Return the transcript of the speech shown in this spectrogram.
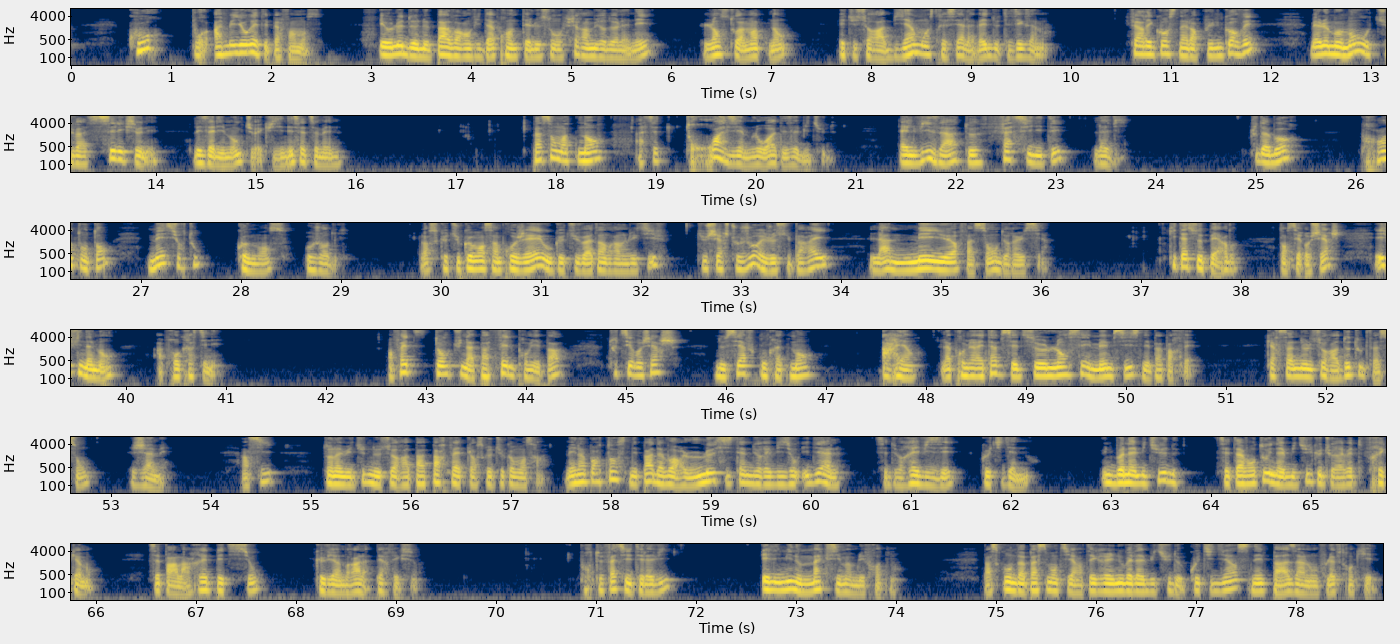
cours pour améliorer tes performances. Et au lieu de ne pas avoir envie d'apprendre tes leçons au fur et à mesure de l'année, lance-toi maintenant et tu seras bien moins stressé à la veille de tes examens. Faire les courses n'est alors plus une corvée, mais le moment où tu vas sélectionner les aliments que tu vas cuisiner cette semaine. Passons maintenant à cette troisième loi des habitudes. Elle vise à te faciliter la vie. Tout d'abord, prends ton temps, mais surtout commence aujourd'hui. Lorsque tu commences un projet ou que tu veux atteindre un objectif, tu cherches toujours, et je suis pareil, la meilleure façon de réussir. Quitte à se perdre dans ses recherches et finalement à procrastiner. En fait, tant que tu n'as pas fait le premier pas, toutes ces recherches ne servent concrètement à rien. La première étape, c'est de se lancer même si ce n'est pas parfait. Car ça ne le sera de toute façon jamais. Ainsi, ton habitude ne sera pas parfaite lorsque tu commenceras. Mais l'important, ce n'est pas d'avoir le système de révision idéal, c'est de réviser quotidiennement. Une bonne habitude, c'est avant tout une habitude que tu répètes fréquemment. C'est par la répétition que viendra la perfection. Pour te faciliter la vie, élimine au maximum les frottements. Parce qu'on ne va pas se mentir, intégrer une nouvelle habitude au quotidien, ce n'est pas un long fleuve tranquille.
